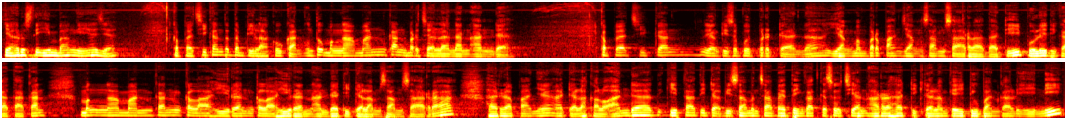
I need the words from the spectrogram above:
Ya harus diimbangi aja. Kebajikan tetap dilakukan untuk mengamankan perjalanan Anda. Kebajikan yang disebut berdana yang memperpanjang samsara tadi boleh dikatakan mengamankan kelahiran-kelahiran Anda di dalam samsara. Harapannya adalah kalau Anda kita tidak bisa mencapai tingkat kesucian arahat di dalam kehidupan kali ini,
